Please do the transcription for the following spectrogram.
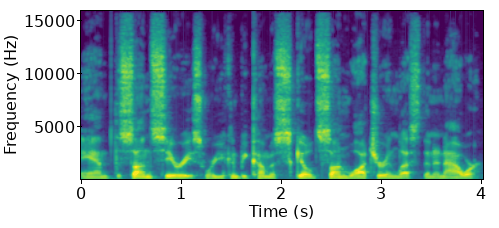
and the Sun series where you can become a skilled sun watcher in less than an hour.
